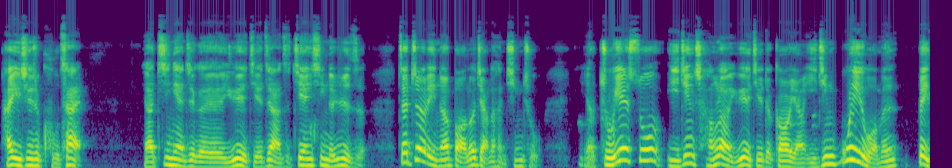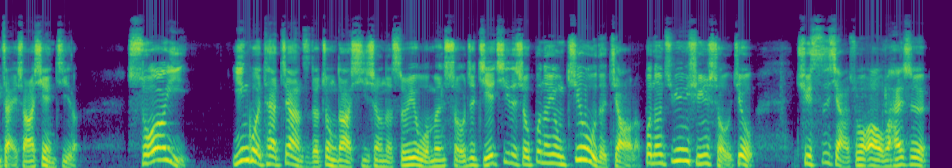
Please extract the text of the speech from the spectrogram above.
还有一些是苦菜。要纪念这个逾越节这样子艰辛的日子，在这里呢，保罗讲得很清楚，要主耶稣已经成了逾越节的羔羊，已经为我们被宰杀献祭了，所以因过他这样子的重大牺牲呢，所以我们守着节期的时候不能用旧的教了，不能遵循守旧，去思想说哦，我们还是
